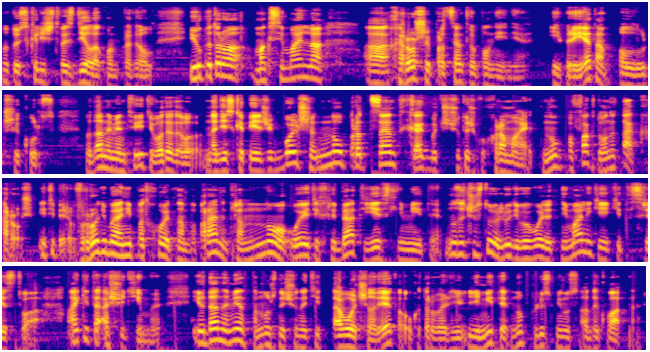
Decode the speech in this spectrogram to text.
ну то есть количество сделок он провел, и у которого максимально э, хороший процент выполнения. И при этом лучший курс. В данный момент, видите, вот это на 10 копеечек больше, но процент как бы чуть-чуточку хромает. Ну, по факту он и так хорош. И теперь, вроде бы они подходят нам по параметрам, но у этих ребят есть лимиты. Ну, зачастую люди выводят не маленькие какие-то средства, а какие-то ощутимые. И в данный момент нам нужно еще найти того человека, у которого лимиты, ну, плюс-минус адекватно.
